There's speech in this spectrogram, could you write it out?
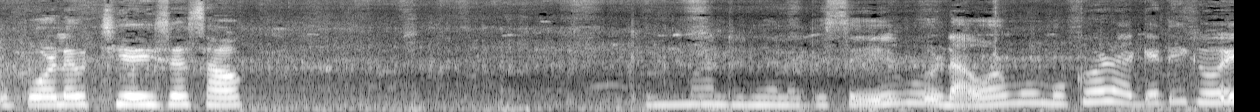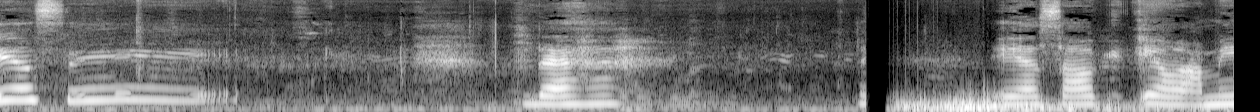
ওপৰলৈ উঠি আহিছে চাওক। কিমান ধুনীয়া লাগিছে। এইবোৰ ডাৱৰ মোৰ মুখৰ আগেদি গৈ আছে। এয়া চাওক এই আমি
